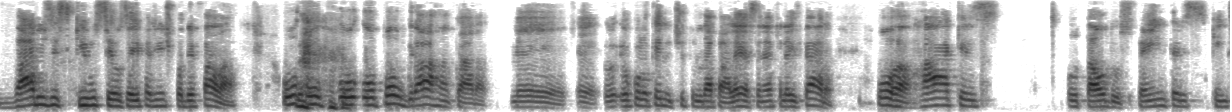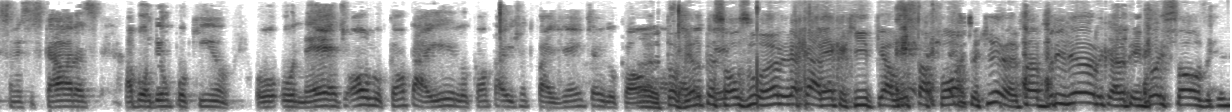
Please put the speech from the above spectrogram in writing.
vários skills seus aí para a gente poder falar. O, o, o, o Paul Graham, cara, é, é, eu, eu, coloquei no título da palestra, né? Falei, cara, porra, hackers, o tal dos painters, quem são esses caras? Abordei um pouquinho o, o nerd. Ó, o Lucão tá aí, o Lucão tá aí junto com a gente. Aí, Lucão. É, eu tô vendo o pessoal zoando minha careca aqui, porque a luz tá forte aqui, né? tá brilhando, cara. Tem dois sols aqui.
